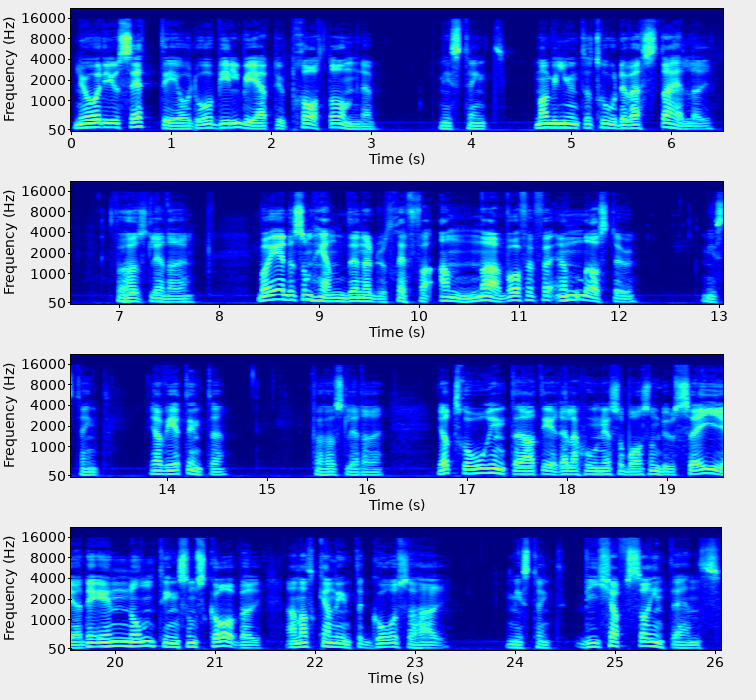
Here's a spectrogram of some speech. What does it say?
Nu har du ju sett det och då vill vi att du pratar om det. Misstänkt. Man vill ju inte tro det värsta heller. Förhörsledare. Vad är det som händer när du träffar Anna? Varför förändras du? Misstänkt. Jag vet inte. Förhörsledare. Jag tror inte att er relation är så bra som du säger. Det är någonting som skaver. Annars kan det inte gå så här. Misstänkt. Vi tjafsar inte ens.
